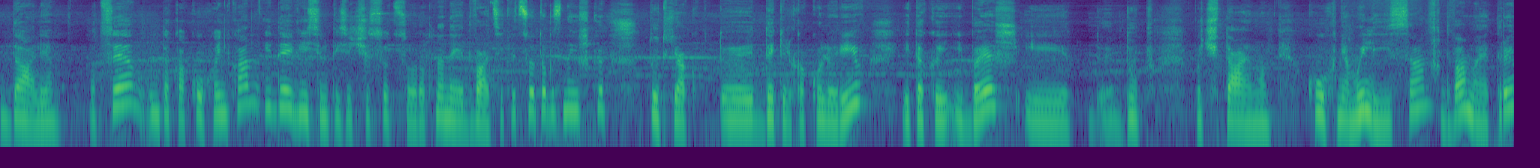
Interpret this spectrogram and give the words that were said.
Далі. Оце така кухонька, іде 8640, на неї 20% знижки. Тут як е, декілька кольорів, і такий і беж, і е, дуб почитаємо. Кухня Меліса, 2 метри,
